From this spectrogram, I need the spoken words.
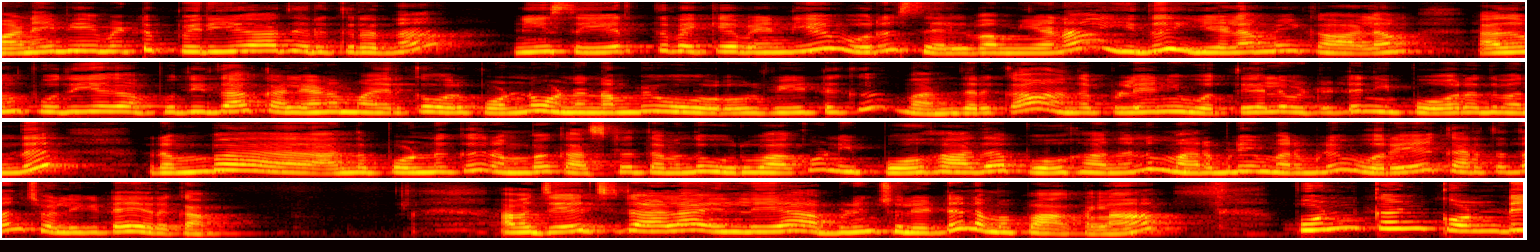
மனைவியை விட்டு பிரியாது இருக்கிறது தான் நீ சேர்த்து வைக்க வேண்டிய ஒரு செல்வம். ஏன்னா இது இளமை காலம். அதுவும் புதிய புதிதாக கல்யாணம் ஆயிருக்க ஒரு பொண்ணு உன்னை நம்பி ஒரு ஒரு வீட்டுக்கு வந்திருக்கா. அந்த பிள்ளைய நீ ஒத்தையில விட்டுட்டு நீ போகிறது வந்து ரொம்ப அந்த பொண்ணுக்கு ரொம்ப கஷ்டத்தை வந்து உருவாக்கும். நீ போகாத போகாதன்னு மறுபடியும் மறுபடியும் ஒரே கருத்தை தான் சொல்லிக்கிட்டே இருக்கான். அவள் ஜெயிச்சிட்டாளா இல்லையா அப்படின்னு சொல்லிட்டு நம்ம பார்க்கலாம். புன்கண் கொண்டு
